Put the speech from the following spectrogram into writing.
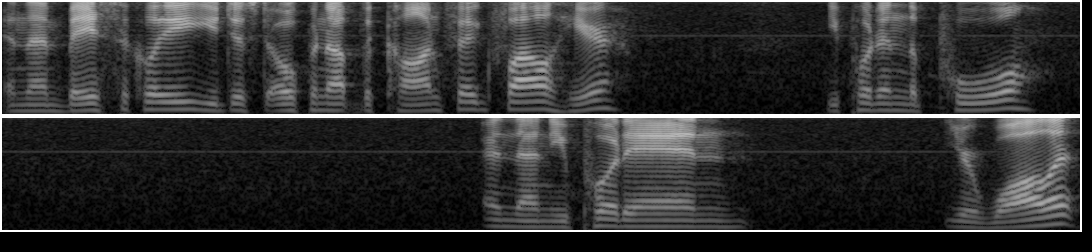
and then basically you just open up the config file here. You put in the pool. And then you put in your wallet.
